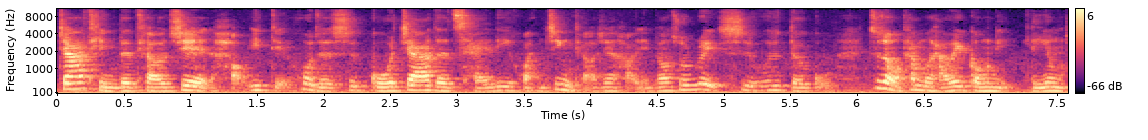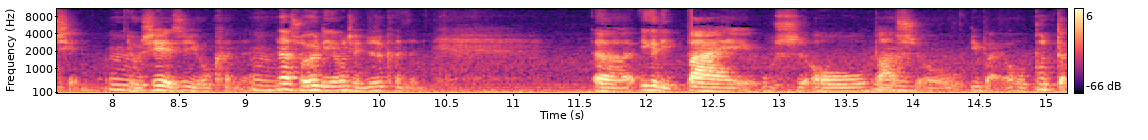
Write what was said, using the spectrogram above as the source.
家庭的条件好一点，或者是国家的财力环境条件好一点，比方说瑞士或是德国这种，他们还会供你零用钱，有些也是有可能。那所谓零用钱就是可能。呃，一个礼拜五十欧、八十欧、一百欧不等，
